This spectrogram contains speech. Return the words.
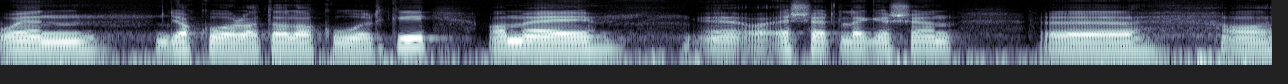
olyan gyakorlat alakult ki, amely esetlegesen a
